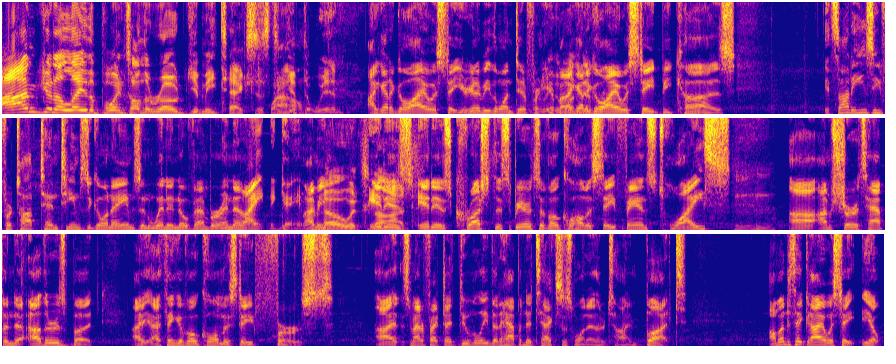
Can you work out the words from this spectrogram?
I'm going to lay the points on the road. Give me Texas Wow. to get the win. I got to go Iowa State. You're going to be the one different here, but I got to go. Iowa State because it's not easy for top 10 teams to go in Ames and win in November in a night game. I mean, No, it's it is- it has crushed the spirits of Oklahoma State fans twice. Mm-hmm. Uh, I'm sure it's happened to others, but I, I think of Oklahoma State first. Uh, as a matter of fact, I do believe it happened to Texas one other time, but I'm going to take Iowa State. You know,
